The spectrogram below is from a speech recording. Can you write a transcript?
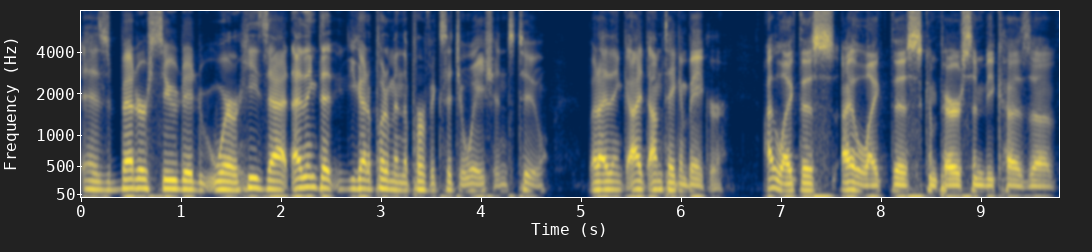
is better suited where he's at. I think that you got to put him in the perfect situations too. But I think I, I'm taking Baker. I like this. I like this comparison because of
